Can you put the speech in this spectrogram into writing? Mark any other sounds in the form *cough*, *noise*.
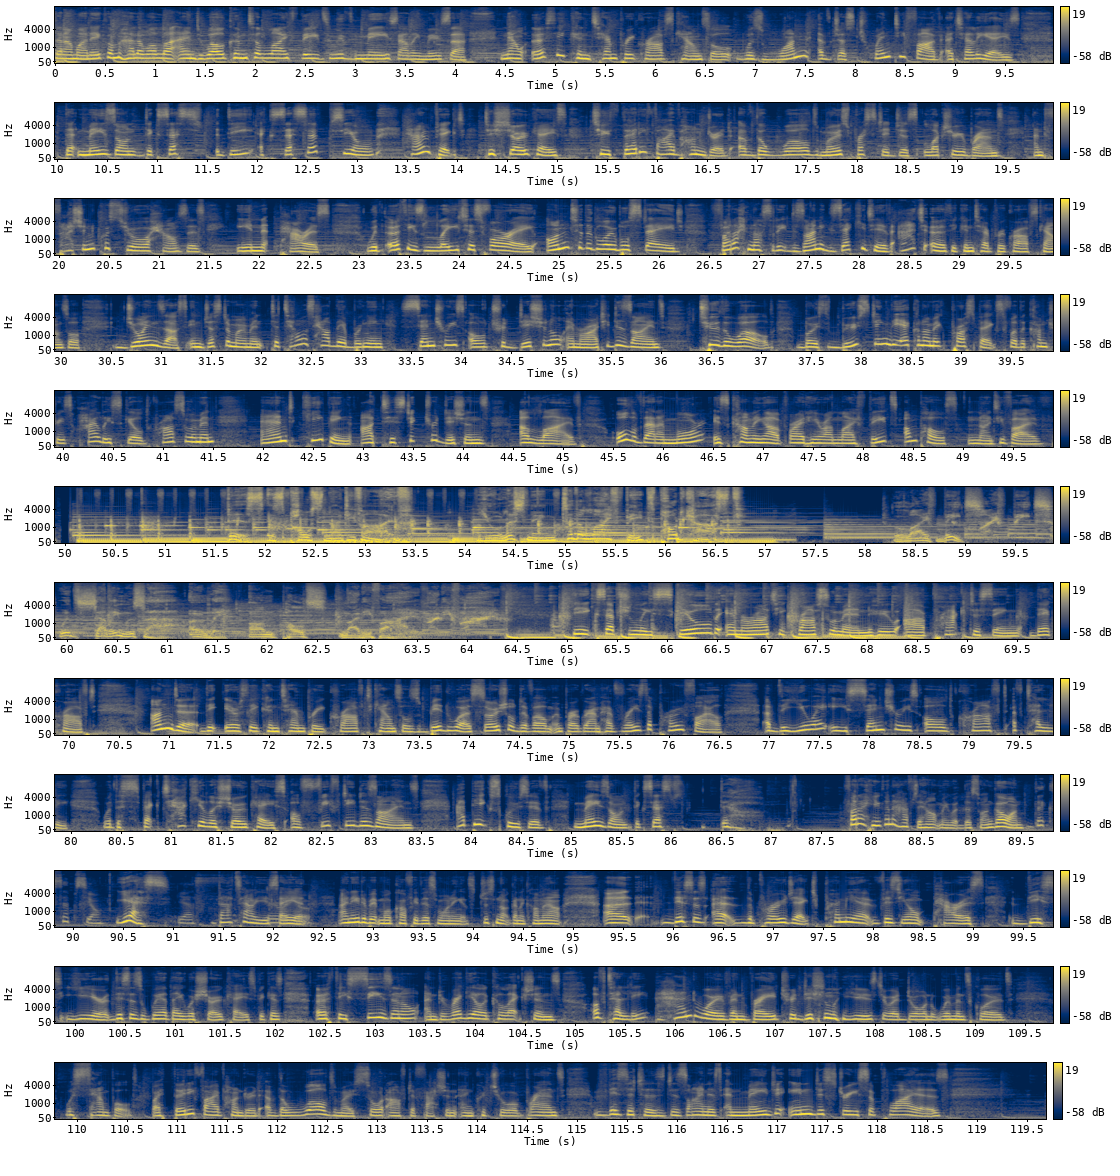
Assalamu alaikum, hello Allah, and welcome to Life Beats with me, Sally Musa. Now, Irthi Contemporary Crafts Council was one of just 25 ateliers that Maison d'Exception handpicked to showcase to 3,500 of the world's most prestigious luxury brands and fashion couture houses in Paris. With Irthi's latest foray onto the global stage, Farah Nasri, design executive at Irthi Contemporary Crafts Council, joins us in just a moment to tell us how they're bringing centuries old traditional Emirati designs to the world, both boosting the economic prospects for the country's highly skilled craftswomen and keeping artistic traditions alive. All of that and more is coming up right here on Life Beats on Pulse 95. This is Pulse 95. You're listening to the Life Beats podcast. Life Beats. Life Beats with Sally Musa. Only on Pulse 95. 95. The exceptionally skilled Emirati craftswomen who are practicing their craft under the Irthi Contemporary Craft Council's Bidwa social development program have raised the profile of the UAE centuries old craft of Telli with a spectacular showcase of 50 designs at the exclusive Maison d'Exception. *sighs* Farah, you're going to have to help me with this one. Go on. D'exception. Yes. Yes. That's how you There say it. go. I need a bit more coffee this morning. It's just not going to come out. Uh, this is at the project Premier Vision Paris this year. This is where they were showcased because Irthi seasonal and regular collections of tali, hand woven braid traditionally *laughs* used to adorn women's clothes, was sampled by 3,500 of the world's most sought after fashion and couture brands, visitors, designers, and major industry suppliers.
